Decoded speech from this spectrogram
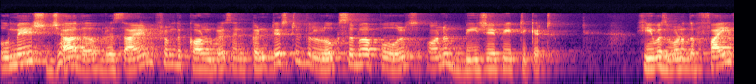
Umesh Jadhav resigned from the Congress and contested the Lok Sabha polls on a BJP ticket. He was one of the five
